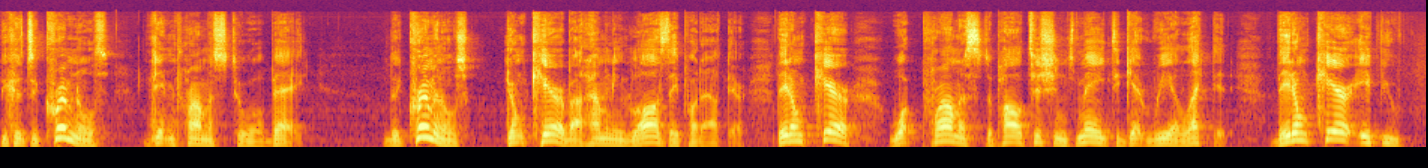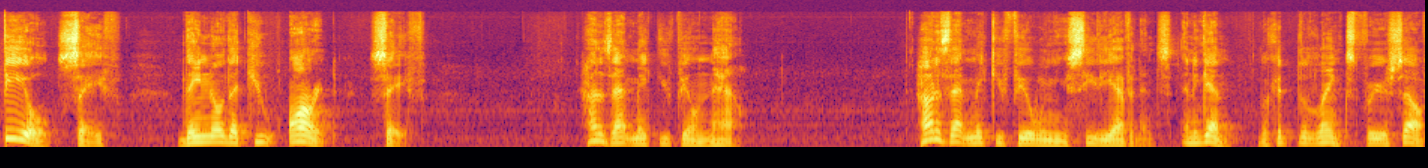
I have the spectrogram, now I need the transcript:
Because the criminals didn't promise to obey. The criminals don't care about how many laws they put out there. They don't care what promise the politicians made to get reelected. They don't care if you feel safe, they know that you aren't safe. How does that make you feel now? How does that make you feel when you see the evidence? And again, look at the links for yourself,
